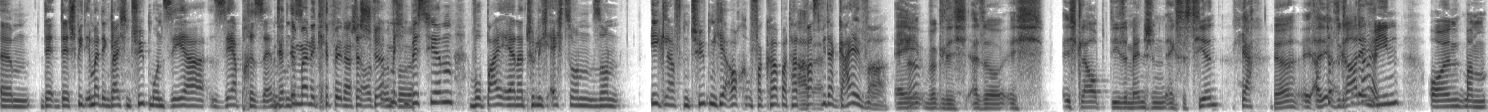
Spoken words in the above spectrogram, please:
Ähm, der, der spielt immer den gleichen Typen und sehr, sehr präsent. der hat Und das, immer eine Kippe in der das Schnauze stört und mich so. ein bisschen, wobei er natürlich echt so ein so ein ekelhaften Typen hier auch verkörpert hat, was Aber- wieder geil war. Ey, wirklich, also ich, ich glaube, diese Menschen existieren. Ja. Ja, also, also gerade in. Wien. Und man,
